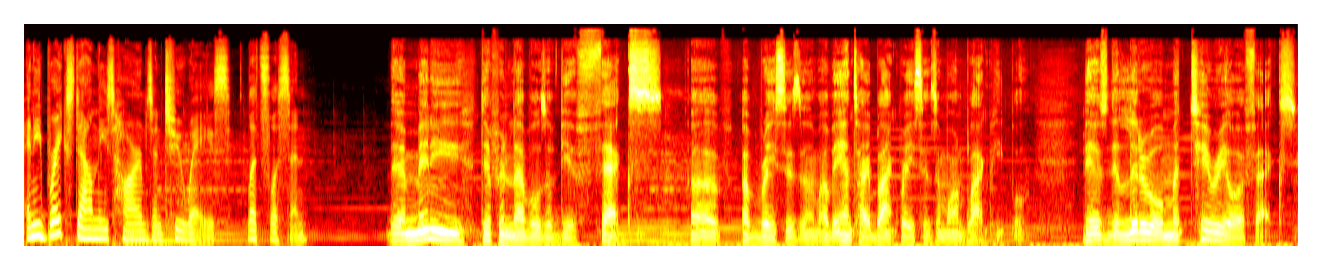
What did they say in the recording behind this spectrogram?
And he breaks down these harms in two ways. Let's listen. There are many different levels of the effects of, of racism, of anti black racism on black people. There's the literal material effects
